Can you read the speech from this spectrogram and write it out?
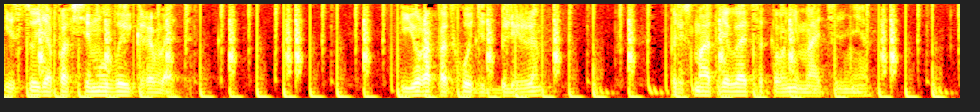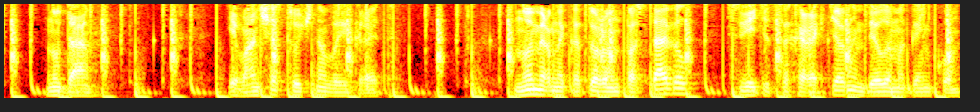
И, судя по всему, выигрывает. Юра подходит ближе, присматривается повнимательнее. Ну да, Иван сейчас точно выиграет. Номер, на который он поставил, светится характерным белым огоньком.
